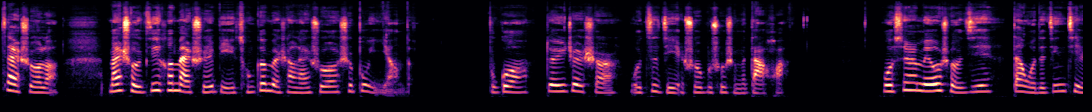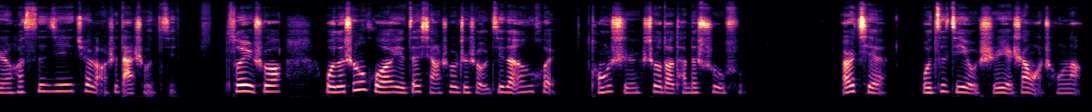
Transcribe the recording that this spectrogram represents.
再说了，买手机和买水笔从根本上来说是不一样的。不过对于这事儿，我自己也说不出什么大话。我虽然没有手机，但我的经纪人和司机却老是打手机，所以说我的生活也在享受着手机的恩惠，同时受到它的束缚。而且我自己有时也上网冲浪。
